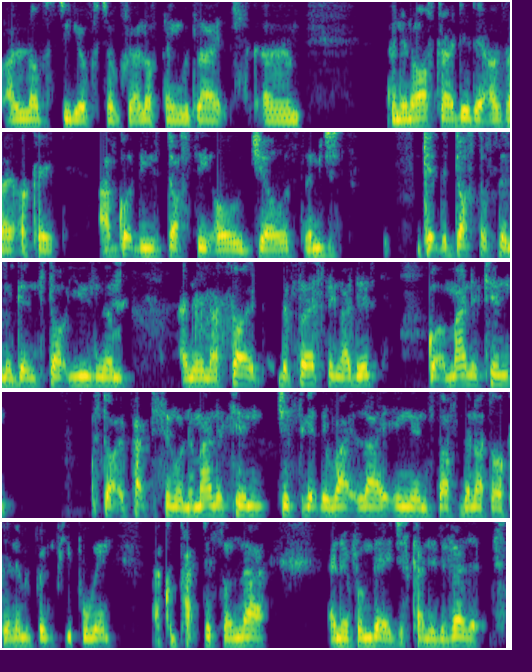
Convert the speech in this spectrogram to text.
I love studio photography. I love playing with lights. Um, and then after I did it, I was like, okay, I've got these dusty old gels. Let me just get the dust off them again, start using them. And then I started, the first thing I did, got a mannequin, started practicing on the mannequin just to get the right lighting and stuff. Then I thought, okay, let me bring people in. I could practice on that. And then from there, it just kind of developed.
